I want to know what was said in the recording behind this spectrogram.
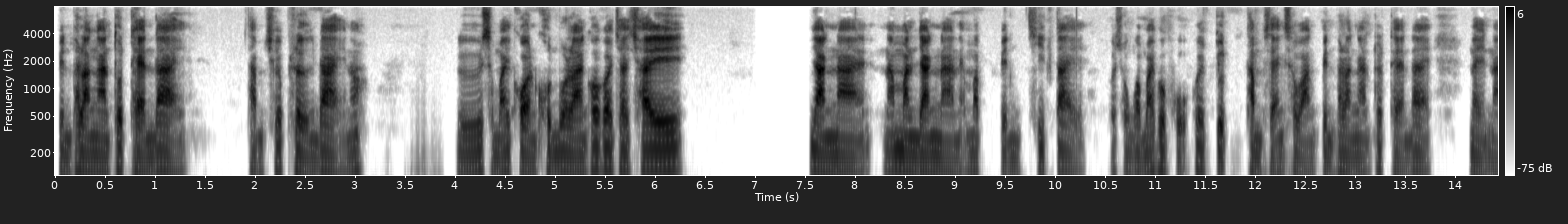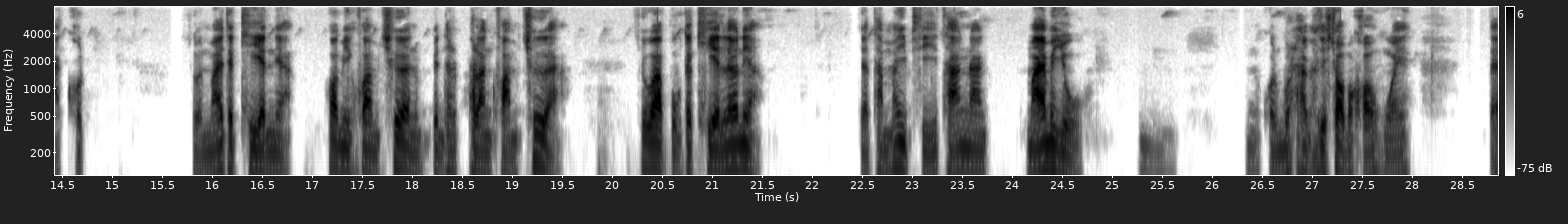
เป็นพลังงานทดแทนได้ทำเชื้อเพลิงได้เนาะหรือสมัยก่อนคนโบราณเขาก็จะใช้ยางนา น้ำมันยางนาเนี่ยมาเป็นขี้ใต้ผสมกับไม้ผุเพื่อจุดทำแสงสว่างเป็นพลังงานทดแทนได้ในอนาคต ส่วนไม้ตะเคียนเนี่ย พ่อมีความเชื่อเป็นพลังความเชื่อ เชื่อว่าปลูกตะเคียนแล้วเนี่ย จะทำให้สีทางนางไม้ไม่อยู่คนโบราณก็จะชอบมาขอหวย แต่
